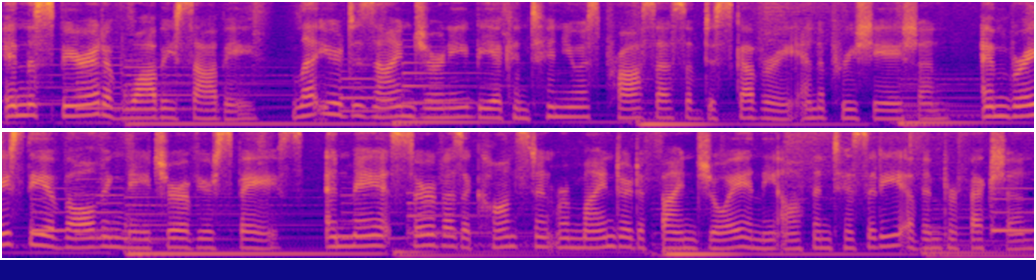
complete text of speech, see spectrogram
In the spirit of Wabi Sabi, let your design journey be a continuous process of discovery and appreciation. Embrace the evolving nature of your space, and may it serve as a constant reminder to find joy in the authenticity of imperfection.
